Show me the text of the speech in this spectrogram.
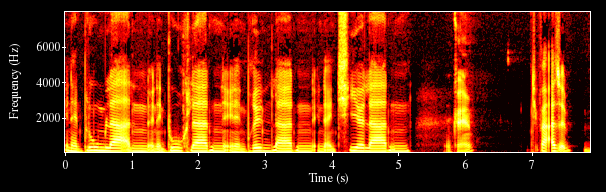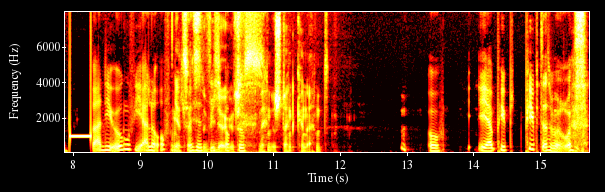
in einen Blumenladen, in einen Buchladen, in einen Brillenladen, in einen Tierladen. Okay. War, also waren die irgendwie alle offen. Jetzt hast du jetzt nicht, wieder ob gesch- das. deine Stand genannt. Oh. Ja, piept, piept das mal raus.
